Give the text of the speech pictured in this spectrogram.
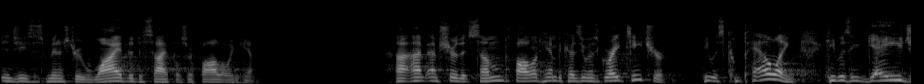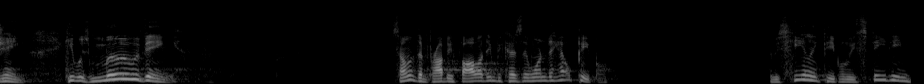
in Jesus' ministry why the disciples are following him. I'm sure that some followed him because he was a great teacher. He was compelling. He was engaging. He was moving. Some of them probably followed him because they wanted to help people. He was healing people, he was feeding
